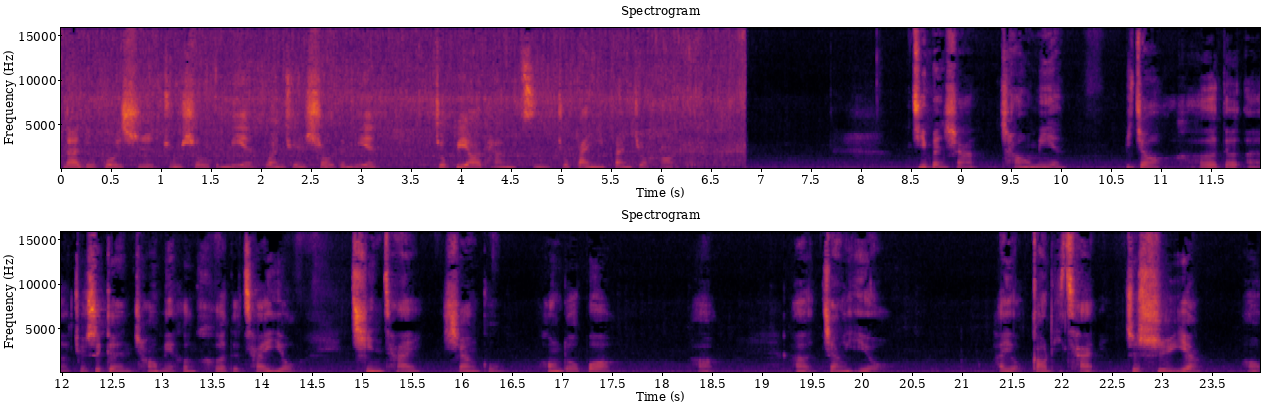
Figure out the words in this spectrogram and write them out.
那如果是煮熟的面，完全熟的面，就不要汤汁，就拌一拌就好了。基本上炒面比较合的，呃，就是跟炒面很合的菜有芹菜、香菇、红萝卜，啊啊酱油，还有高丽菜，这四样，好，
